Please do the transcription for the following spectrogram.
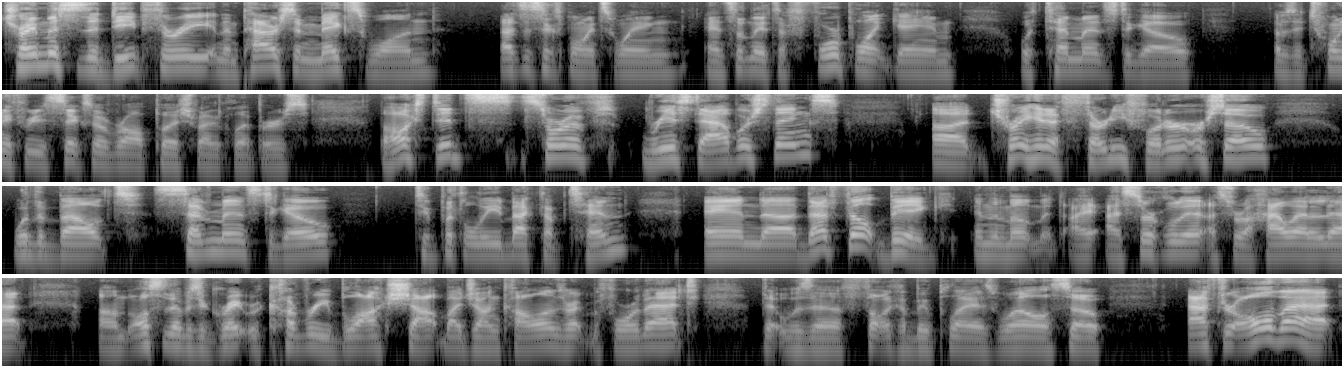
Trae misses a deep three, and then Patterson makes one. That's a six point swing, and suddenly it's a four point game with 10 minutes to go. It was a 23 6 overall push by the Clippers. The Hawks did s- sort of reestablish things. Uh, Trae hit a 30 footer or so with about seven minutes to go to put the lead back up 10. And uh, that felt big in the moment. I, I, circled it. I sort of highlighted that. Um, also, there was a great recovery block shot by John Collins right before that. That was a felt like a big play as well. So after all that,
